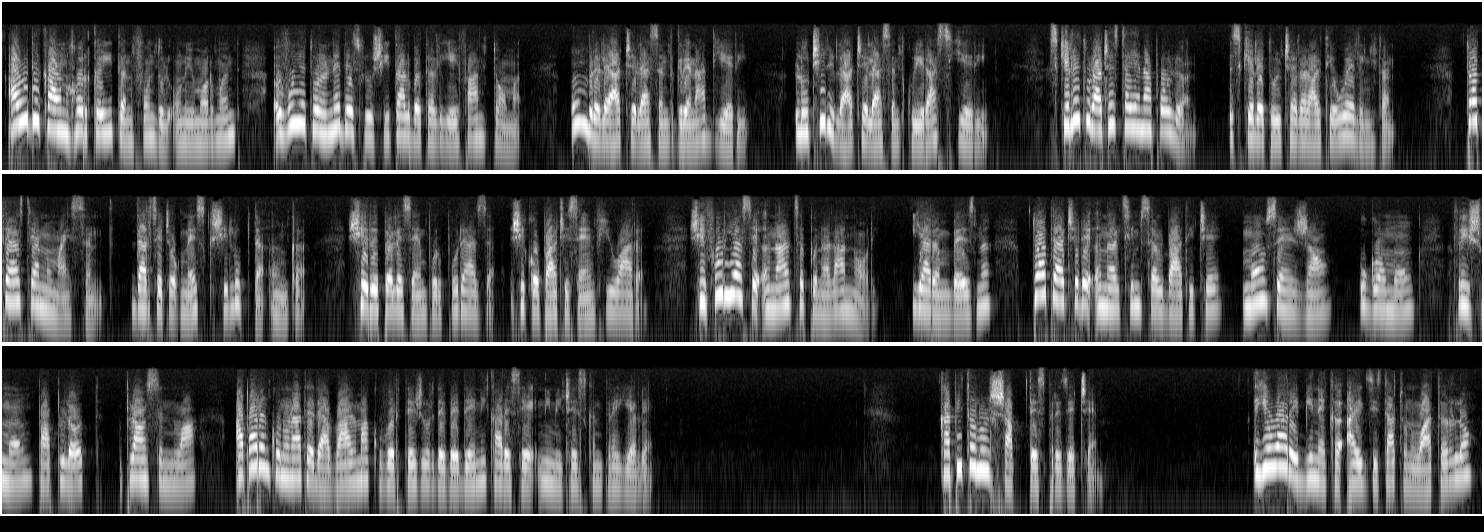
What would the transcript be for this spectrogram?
Aude ca un horcăit în fundul unui mormânt vuietul nedeslușit al bătăliei fantomă. Umbrele acelea sunt grenadierii, lucirile acelea sunt cuirasierii. Scheletul acesta e Napoleon, scheletul celălalt e Wellington. Toate astea nu mai sunt, dar se ciocnesc și luptă încă. Și râpele se împurpurează, și copacii se înfioară, și furia se înalță până la nori. Iar în beznă, toate acele înălțimi sălbatice, Mont-Saint-Jean, Hugomont, Frichemont, Paplot, Plansenois, apar încununate de avalma cu vârtejuri de vedenii care se nimicesc între ele. Capitolul 17 E oare bine că a existat un Waterloo?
